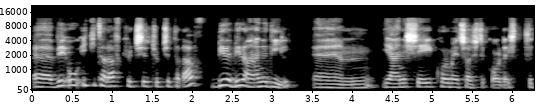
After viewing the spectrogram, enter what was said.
E, ve o iki taraf Kürtçe, Türkçe taraf birebir aynı değil. E, yani şeyi korumaya çalıştık orada. İşte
